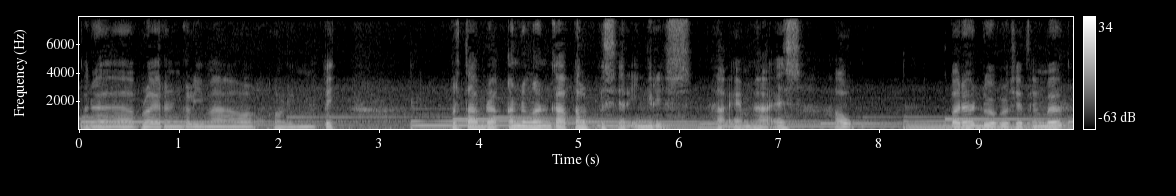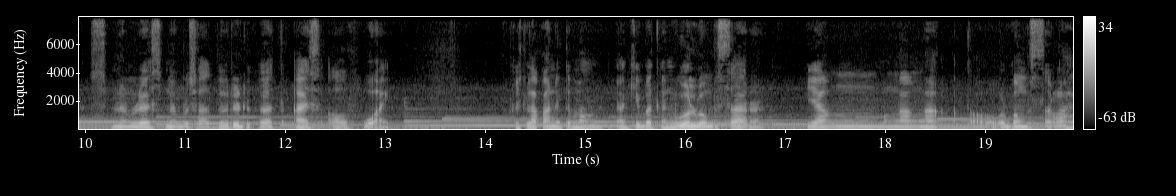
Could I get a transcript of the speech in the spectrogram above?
pada pelayaran kelima Olimpik bertabrakan dengan kapal pesiar Inggris HMHS Howe pada 20 September 1991 di dekat Isle of Wight. Kecelakaan itu mengakibatkan dua lubang besar yang menganga atau lubang besar lah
